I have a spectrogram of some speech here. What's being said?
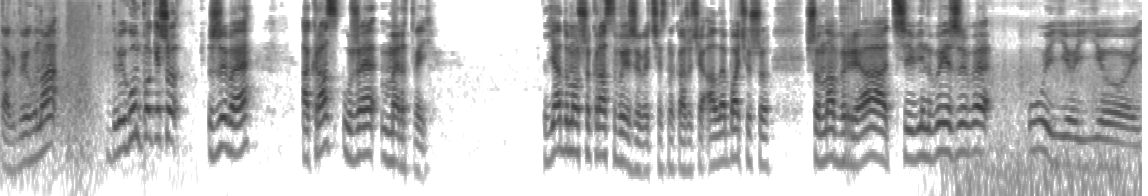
Так, двигуна. Двигун поки що живе, а крас уже мертвий. Я думав, що крас виживе, чесно кажучи, але бачу, що, що навряд чи він виживе. Ой-ой-ой.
